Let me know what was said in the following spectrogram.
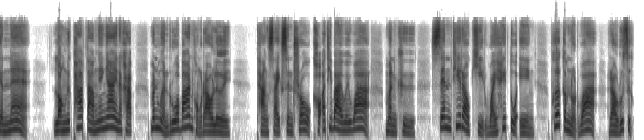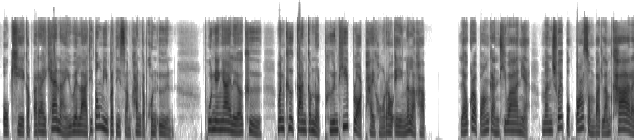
กันแน่ ลองนึกภาพตามง่าย ๆนะครับ มันเหมือนรั้วบ้านของเราเลย ทาง Psych Central เขาอธิบายไว้ว่า มันคือ เส้นที่เราขีดไว้ให้ตัวเอง เพื่อกำหนดว่าเรารู้สึกโอเคกับอะไรแค่ไหนเวลาที่ต้องมีปฏิสัมพันธ์กับคนอื่น พูดง่าย ๆ เลยก็คือ มันคือการกำหนดพื้นที่ปลอดภัยของเราเองนั่นแหละครับ แล้วกระป้องกันที่ว่าเนี่ยมันช่วยปกป้องสมบัติล้ำค่าอะไร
